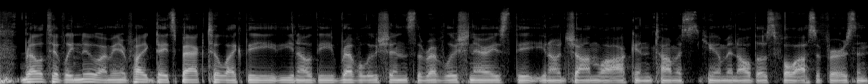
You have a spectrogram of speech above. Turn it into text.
relatively new. I mean, it probably dates back to like the you know the revolutions, the revolutionaries, the you know John Locke and Thomas Hume and all those philosophers, and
